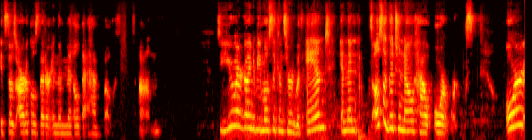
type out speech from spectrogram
it's those articles that are in the middle that have both. Um, so you are going to be mostly concerned with and, and then it's also good to know how or works. Or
